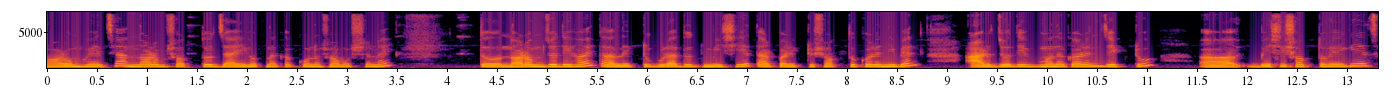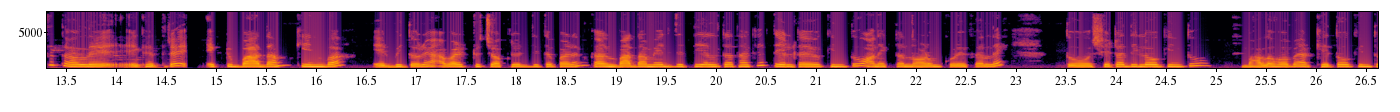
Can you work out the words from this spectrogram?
নরম হয়েছে আর নরম শক্ত যাই হোক না কোনো সমস্যা নাই। তো নরম যদি হয় তাহলে একটু গুঁড়া দুধ মিশিয়ে তারপর একটু শক্ত করে নেবেন। আর যদি মনে করেন যে একটু বেশি শক্ত হয়ে গিয়েছে তাহলে এক্ষেত্রে একটু বাদাম কিংবা এর ভিতরে আবার একটু চকলেট দিতে পারেন। কারণ বাদামের যে তেলটা থাকে তেলটাও কিন্তু অনেকটা নরম করে ফেলে। তো সেটা দিলেও কিন্তু ভালো হবে আর খেতেও কিন্তু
